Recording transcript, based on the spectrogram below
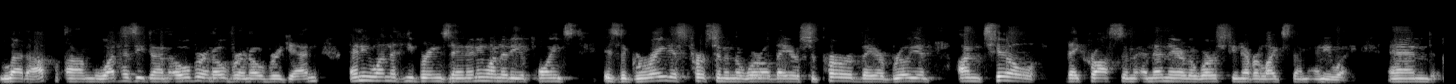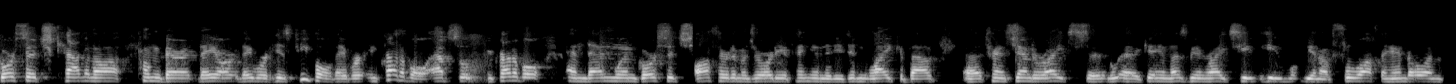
let up. Um, what has he done over and over and over again? Anyone that he brings in, anyone that he appoints is the greatest person in the world. They are superb. They are brilliant until they cross him, and then they are the worst. He never likes them anyway. And Gorsuch, Kavanaugh, Coney Barrett, they are they were his people. They were incredible, absolutely incredible. And then when Gorsuch authored a majority opinion that he didn't like about uh, transgender rights, uh, uh gay and lesbian rights, he he you know flew off the handle, and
